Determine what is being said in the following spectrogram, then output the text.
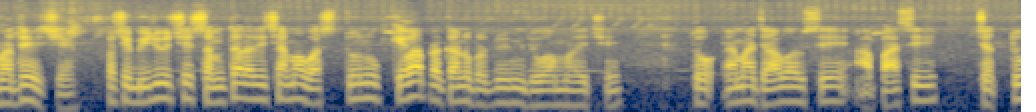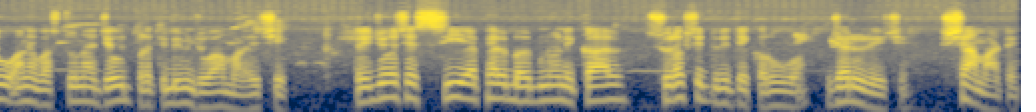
વધે છે. પછી બીજું છે, સમતલ દિશામાં વસ્તુનું કેવા પ્રકારનું પ્રતિબિંબ જોવા મળે છે? તો એમાં જવાબ આવશે આપાસી જથ્થું અને વસ્તુના જેવું જ પ્રતિબિંબ જોવા મળે છે. ત્રીજો છે સીએફએલ બલ્બનો નિકાલ સુરક્ષિત રીતે કરવો જરૂરી છે. શા માટે?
